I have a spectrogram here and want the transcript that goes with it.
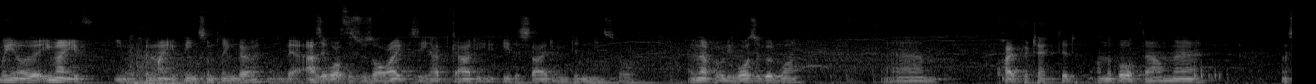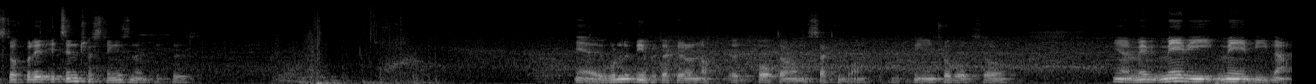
but you know that he might have, you know, there might have been something better. As it was, this was all right because he had guard either side of him, didn't he? So. And that probably was a good one. Um, quite protected on the boat down there and stuff. But it, it's interesting, isn't it? Because yeah, it wouldn't have been protected on the boat down on the second one. Would have been in trouble. So yeah, maybe maybe maybe that.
